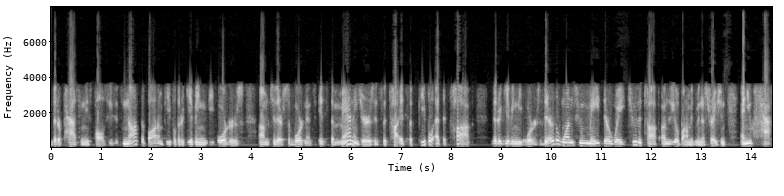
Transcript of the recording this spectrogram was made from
that are passing these policies. It's not the bottom people that are giving the orders um, to their subordinates. It's the managers. It's the top, it's the people at the top that are giving the orders. They're the ones who made their way to the top under the Obama administration, and you have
